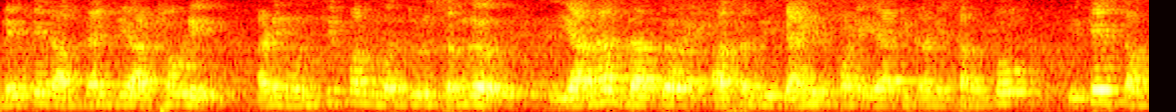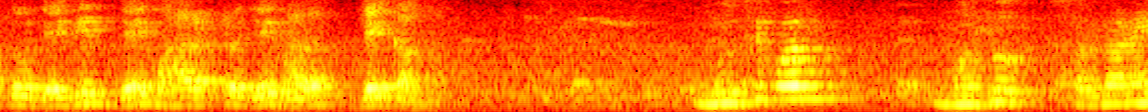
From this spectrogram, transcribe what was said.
नेते रामदासजी आठवले आणि म्युन्सिपल मजदूर संघ यांनाच जातं असं मी जाहीरपणे या ठिकाणी सांगतो. इथेच सांगतो जय भीम जय महाराष्ट्र जय भारत जय काम म्युन्सिपल मजदूर संघाने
